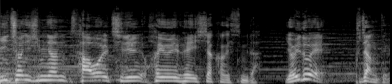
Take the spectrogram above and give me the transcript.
2020년 4월 7일 화요일 회의 시작하겠습니다. 여의도의 부장들.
